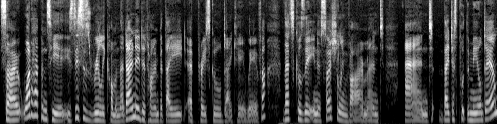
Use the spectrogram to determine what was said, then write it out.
So what happens here is this is really common. They don't eat at home, but they eat at preschool, daycare, wherever. That's because they're in a social environment and they just put the meal down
